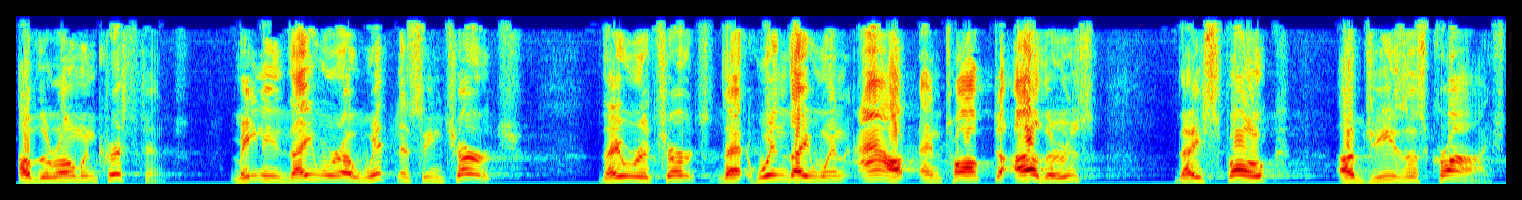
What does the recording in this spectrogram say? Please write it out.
of the Roman Christians, meaning they were a witnessing church. They were a church that when they went out and talked to others, they spoke of Jesus Christ.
